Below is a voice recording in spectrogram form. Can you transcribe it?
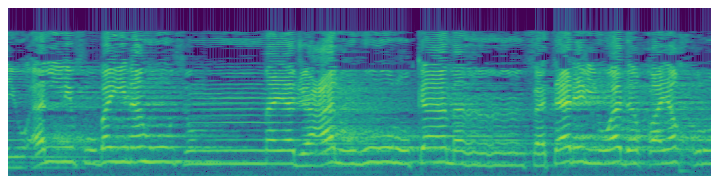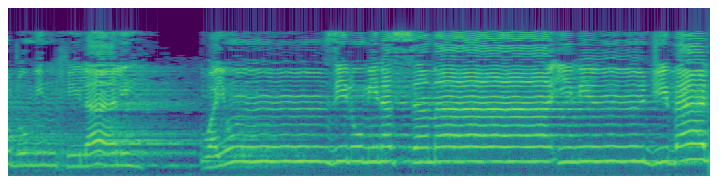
يؤلف بينه ثم يجعله ركاما فتر الودق يخرج من خلاله وينزل من السماء من جبال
